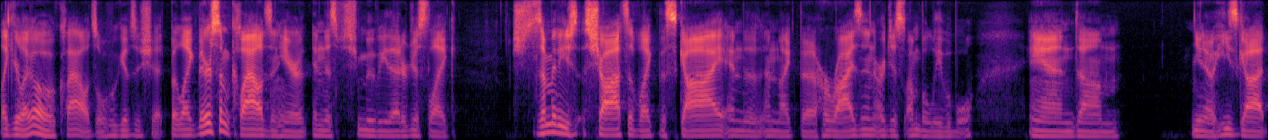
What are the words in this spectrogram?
Like you're like, oh, clouds. Well, who gives a shit? But like, there's some clouds in here in this movie that are just like sh- some of these shots of like the sky and the and like the horizon are just unbelievable. And um, you know, he's got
